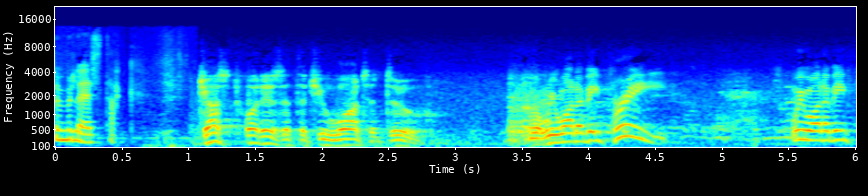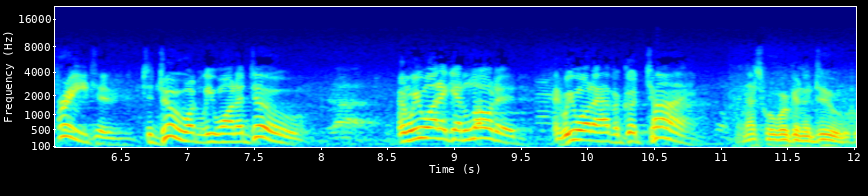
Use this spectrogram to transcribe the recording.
Sumulegis takk. Just what is it that you want to do? Well, we want to be free. We want to be free to, to do what we want to do. And we want to get loaded. And we want to have a good time. And that's what we're going to do.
